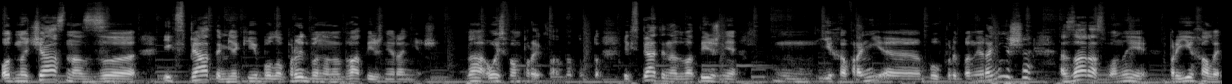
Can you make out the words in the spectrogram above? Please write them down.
одночасно з X5, який було придбано на два тижні раніше. Да, ось вам приклад. Тобто X5 на два тижні їхав рані... е, був придбаний раніше, а зараз вони приїхали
